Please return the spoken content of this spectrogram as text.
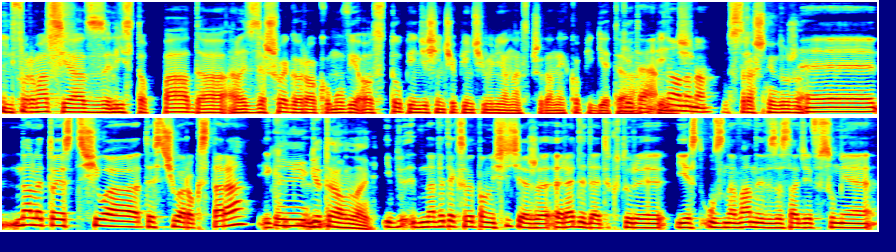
informacja z listopada, ale z zeszłego roku. Mówię o 155 milionach sprzedanych kopii GTA, GTA. 5. No, no, no. Strasznie dużo. E, no ale to jest siła, to jest siła Rockstara. I, I GTA Online. I nawet jak sobie pomyślicie, że Red Dead, który jest uznawany w zasadzie w sumie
